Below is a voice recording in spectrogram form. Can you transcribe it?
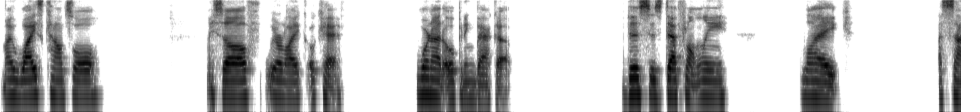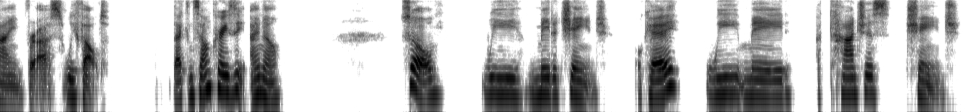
my wife's counsel, myself, we were like, okay, we're not opening back up. This is definitely like a sign for us. We felt that can sound crazy. I know. So we made a change. Okay. We made a conscious change.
